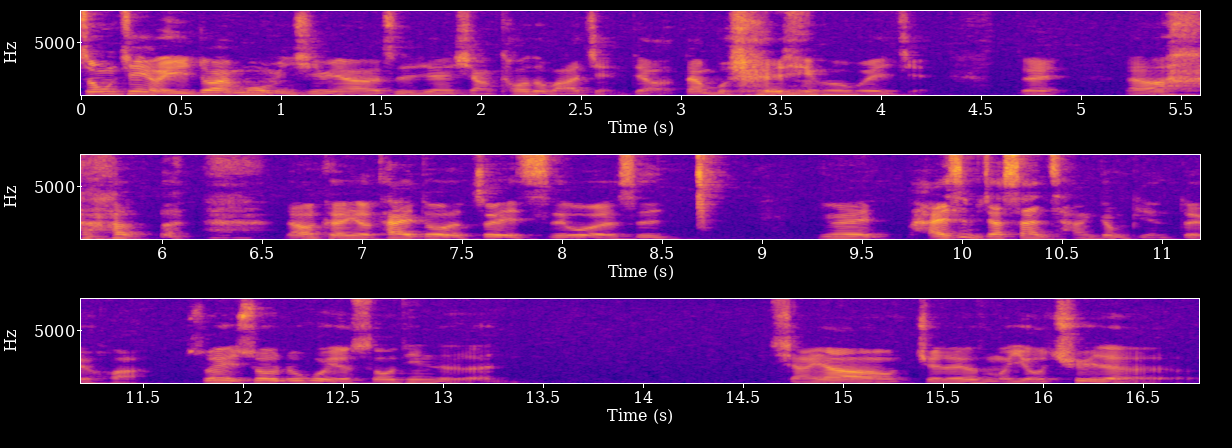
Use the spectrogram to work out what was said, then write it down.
中间有一段莫名其妙的时间想偷偷把它剪掉，但不确定会不会剪，对。然后，然后可能有太多的赘词，或者是 因为还是比较擅长跟别人对话，所以说如果有收听的人想要觉得有什么有趣的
